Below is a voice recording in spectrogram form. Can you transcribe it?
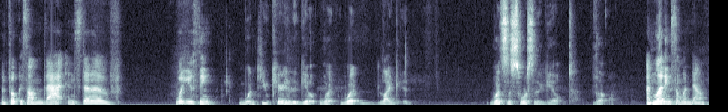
and focus on that instead of what you think what do you carry the guilt? What what like? What's the source of the guilt, though? I'm letting someone down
